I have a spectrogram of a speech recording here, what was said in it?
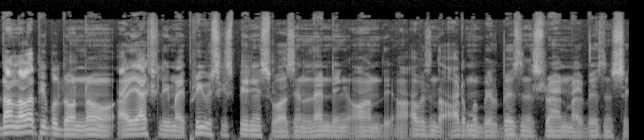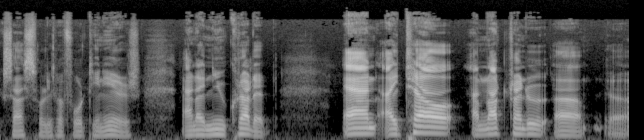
Don, a lot of people don't know. I actually, my previous experience was in lending on the. Uh, I was in the automobile business, ran my business successfully for 14 years, and I knew credit. And I tell, I'm not trying to uh, uh,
